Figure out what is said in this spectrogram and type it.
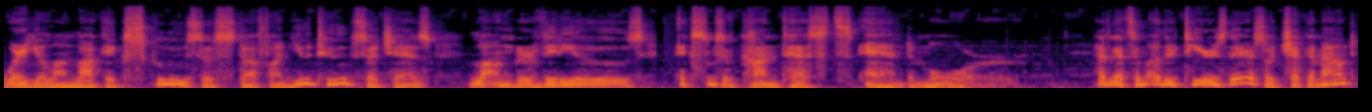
where you'll unlock exclusive stuff on YouTube, such as longer videos, exclusive contests, and more. I've got some other tiers there, so check them out.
